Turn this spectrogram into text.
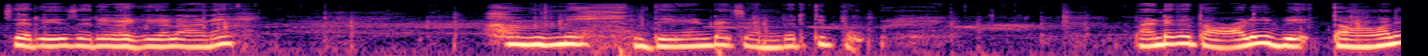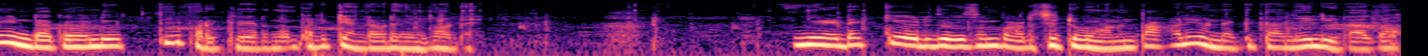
ചെറിയ ചെറിയ വഴികളാണ്. അമ്മേ ദേണ്ട ചെമ്പരത്തി പൂ. പണ്ടൊക്കെ താളി താളി ഉണ്ടാക്കാൻ വേണ്ടി ഒത്തിരി പറിക്കുമായിരുന്നു. പറിക്കണ്ട അവിടെ നിന്നോട്ടെ. ഇനി ഇടയ്ക്ക് ഒരു ദിവസം പറിച്ചിട്ട് പോകണം. താളി ഉണ്ടാക്കി തലയിലിടാതോ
